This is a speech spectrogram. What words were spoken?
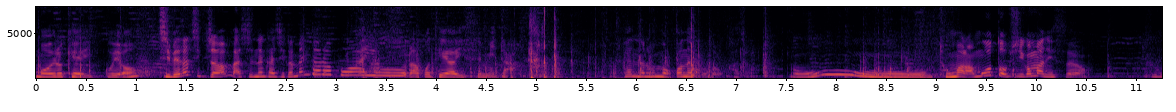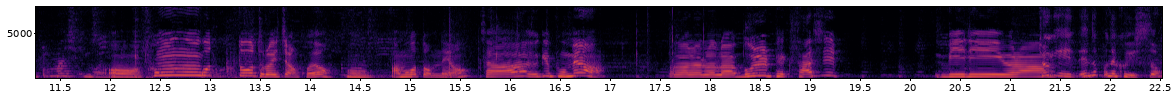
뭐 이렇게 있고요. 집에서 직접 맛있는 간식을 만들어 보아요. 라고 되어 있습니다. 자, 펜을 한번 꺼내보도록 하죠. 오, 정말 아무것도 없이 이것만 있어요. 그럼 판만 시킨 거야. 어, 송곳도 들어있지 않고요. 어, 아무것도 없네요. 자, 여기 보면 라라라라 물 140ml랑 저기 핸드폰에 그거 있어.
